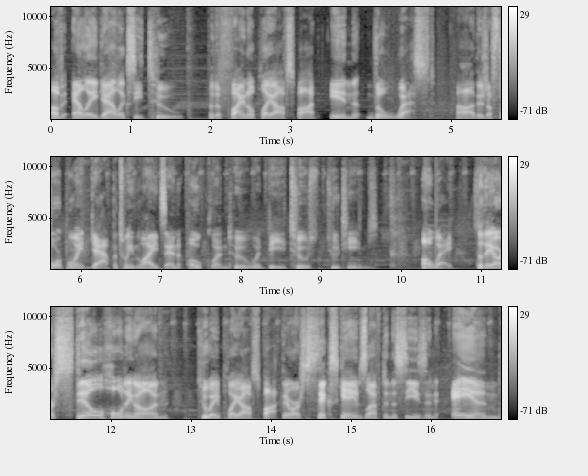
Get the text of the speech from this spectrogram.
of LA Galaxy 2 for the final playoff spot in the West. Uh, there's a four point gap between Lights and Oakland, who would be two two teams away. So they are still holding on to a playoff spot. There are six games left in the season, and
